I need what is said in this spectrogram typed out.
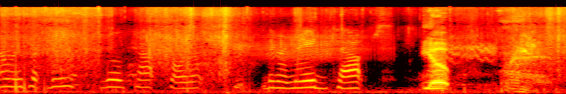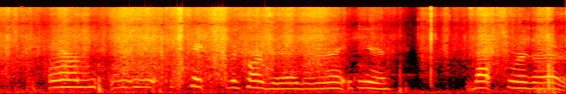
and we put these little caps on it. The grenade caps. Yep. And we fixed the carburetor right here. That's where the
